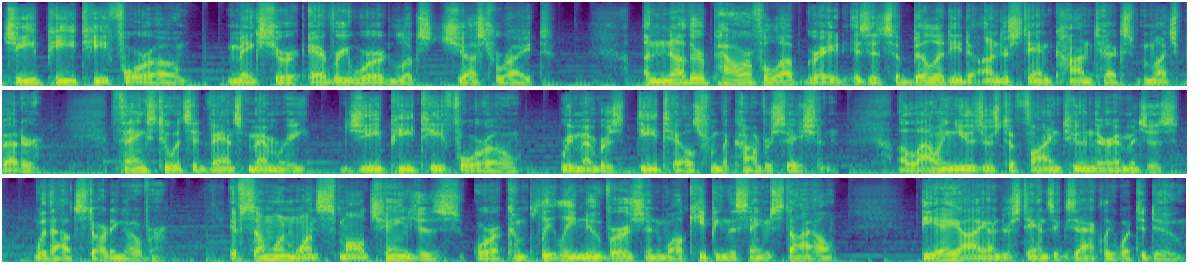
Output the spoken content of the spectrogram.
GPT-4o makes sure every word looks just right. Another powerful upgrade is its ability to understand context much better. Thanks to its advanced memory, GPT-4o remembers details from the conversation, allowing users to fine-tune their images without starting over. If someone wants small changes or a completely new version while keeping the same style, the AI understands exactly what to do,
